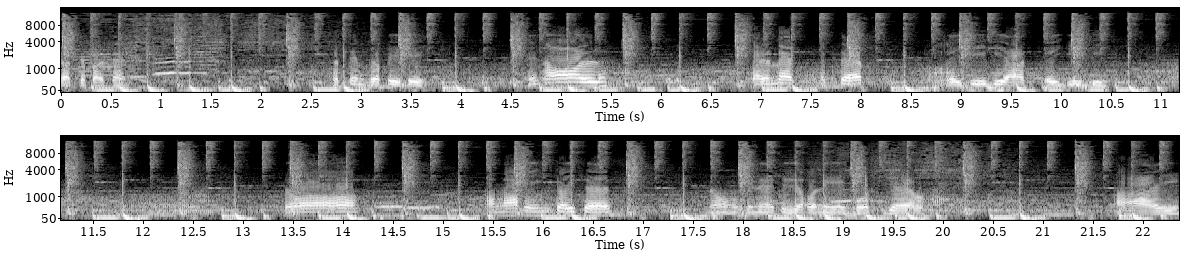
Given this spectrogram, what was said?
30% sa Team Graffiti in all helmet except AGB at AGB so ang aking choices nung binessage ako ni Boss Jer ay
